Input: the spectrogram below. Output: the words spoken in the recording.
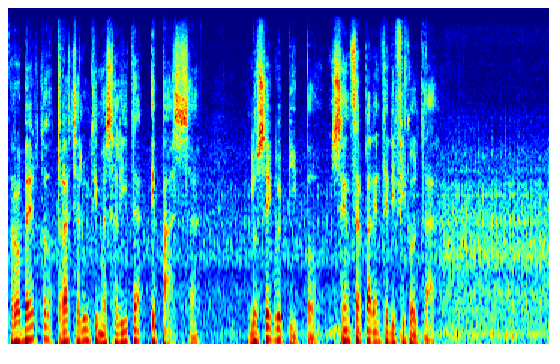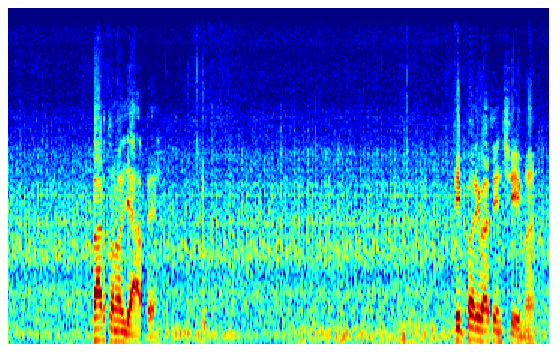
Roberto traccia l'ultima salita e passa. Lo segue Pippo, senza apparente difficoltà. Partono gli ape. Pippo è arrivato in cima.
